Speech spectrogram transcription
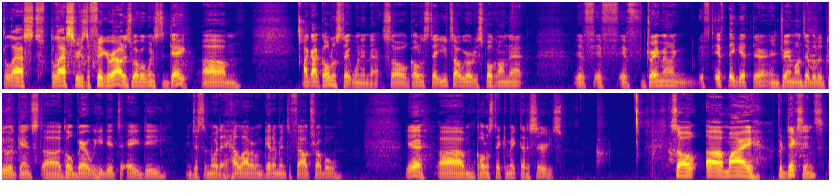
the last the last series to figure out is whoever wins today. Um, I got Golden State winning that. So Golden State, Utah, we already spoke on that. If if if Draymond if if they get there and Draymond's able to do against uh, Gobert what he did to AD and just annoy the hell out of them, get them into foul trouble. Yeah, um, Golden State can make that a series. So uh, my predictions,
